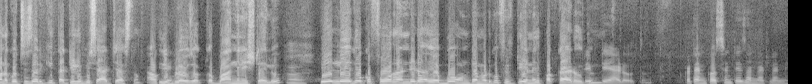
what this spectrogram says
మనకు వచ్చేసరికి థర్టీ రూపీస్ యాడ్ చేస్తాం. ఇది బ్లౌజ్ అక్క బాందిని స్టైల్. ఏ లేదు ఒక ఫోర్ హండ్రెడ్ ఎబో ఉంటే మటుకు ఫిఫ్టీ అనేది పక్కా యాడ్ అవుతుంది. యాడ్ అవుతుంది. ఒక టెన్ పర్సెంటేజ్ అన్నట్లండి.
